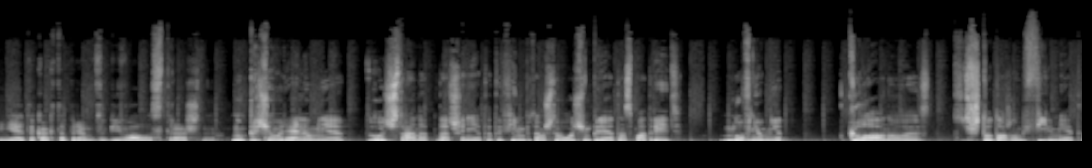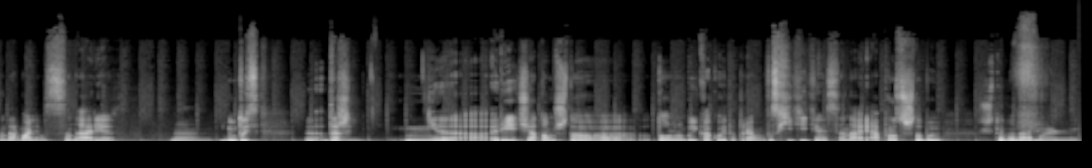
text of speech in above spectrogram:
Меня это как-то прям выбивало страшно. Ну, причем реально у меня очень странное отношение от этого фильма, потому что его очень приятно смотреть, но в нем нет главного, что должно быть в фильме, это нормального сценария. Да. Ну, то есть, э, даже не э, речь о том, что э, должен быть какой-то прям восхитительный сценарий, а просто чтобы, Чтобы нормальный.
